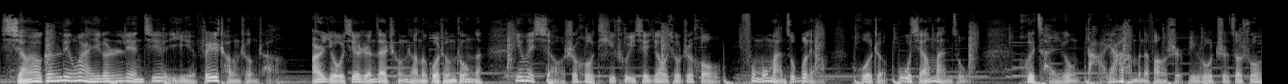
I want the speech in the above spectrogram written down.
想要跟另外一个人链接也非常正常。而有些人在成长的过程中呢，因为小时候提出一些要求之后，父母满足不了或者不想满足。会采用打压他们的方式，比如指责说：“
